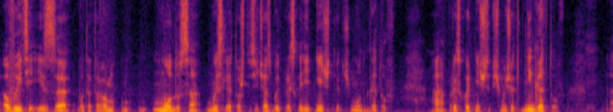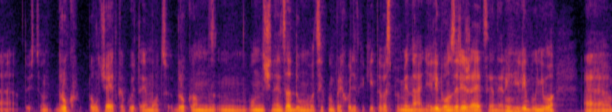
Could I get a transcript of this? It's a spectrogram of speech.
выйти из э, вот этого модуса мысли, то, что сейчас будет происходить нечто, к чему он готов. А происходит нечто, к чему человек не готов. А, то есть он вдруг получает какую-то эмоцию, вдруг он, он начинает задумываться, к нему приходят какие-то воспоминания, либо он заряжается энергией, mm-hmm. либо у него э,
